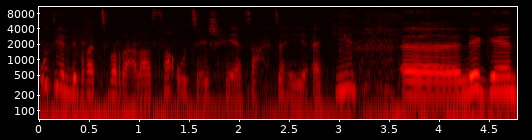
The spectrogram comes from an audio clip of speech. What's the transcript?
وديال اللي بغات تبرع راسها وتعيش حياتها. حتى هي أكيد. آه les gaines آه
